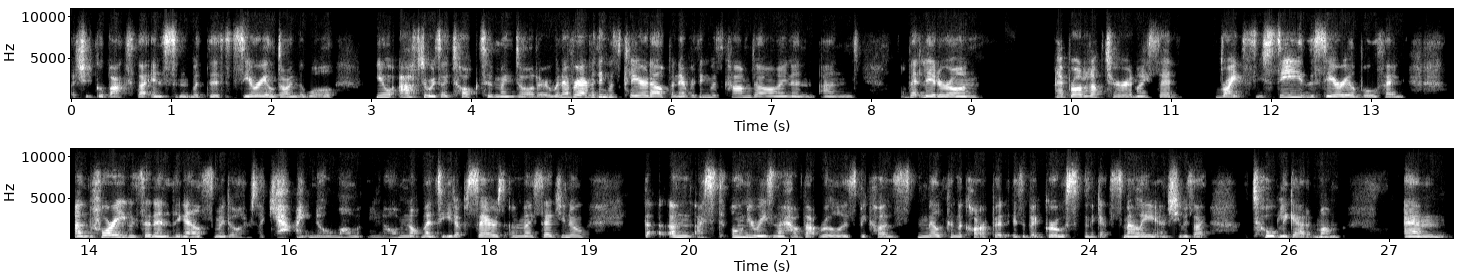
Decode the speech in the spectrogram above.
I should go back to that incident with the cereal down the wall. You know, afterwards, I talked to my daughter whenever everything was cleared up and everything was calmed down. And, and a bit later on, I brought it up to her and I said, Right, you see the cereal bowl thing. And before I even said anything else, my daughter's like, Yeah, I know, mom, you know, I'm not meant to eat upstairs. And I said, You know, that, and I said, the only reason I have that rule is because milk in the carpet is a bit gross and it gets smelly. And she was like, totally get it, mom. Um,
